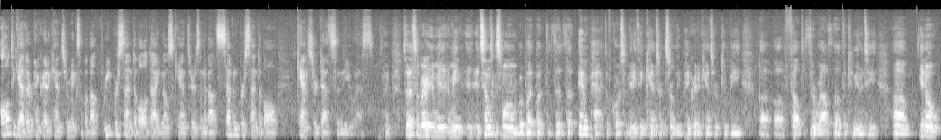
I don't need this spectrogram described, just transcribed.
Altogether, pancreatic cancer makes up about 3% of all diagnosed cancers and about 7% of all cancer deaths in the US. Okay. So that's a very, I mean, I mean, it, it sounds like a small number, but but, the, the, the impact, of course, of anything cancer, and certainly pancreatic cancer, can be uh, uh, felt throughout uh, the community. Um, you know,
